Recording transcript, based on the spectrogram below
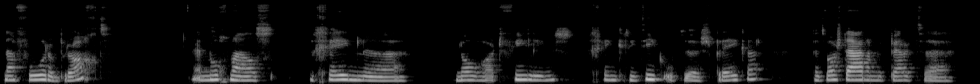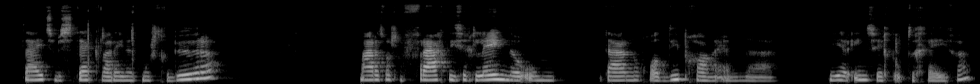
naar voren bracht. En nogmaals, geen no hard feelings, geen kritiek op de spreker. Het was daar een beperkte tijdsbestek waarin het moest gebeuren. Maar het was een vraag die zich leende om daar nog wat diepgang en uh, meer inzicht op te geven.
